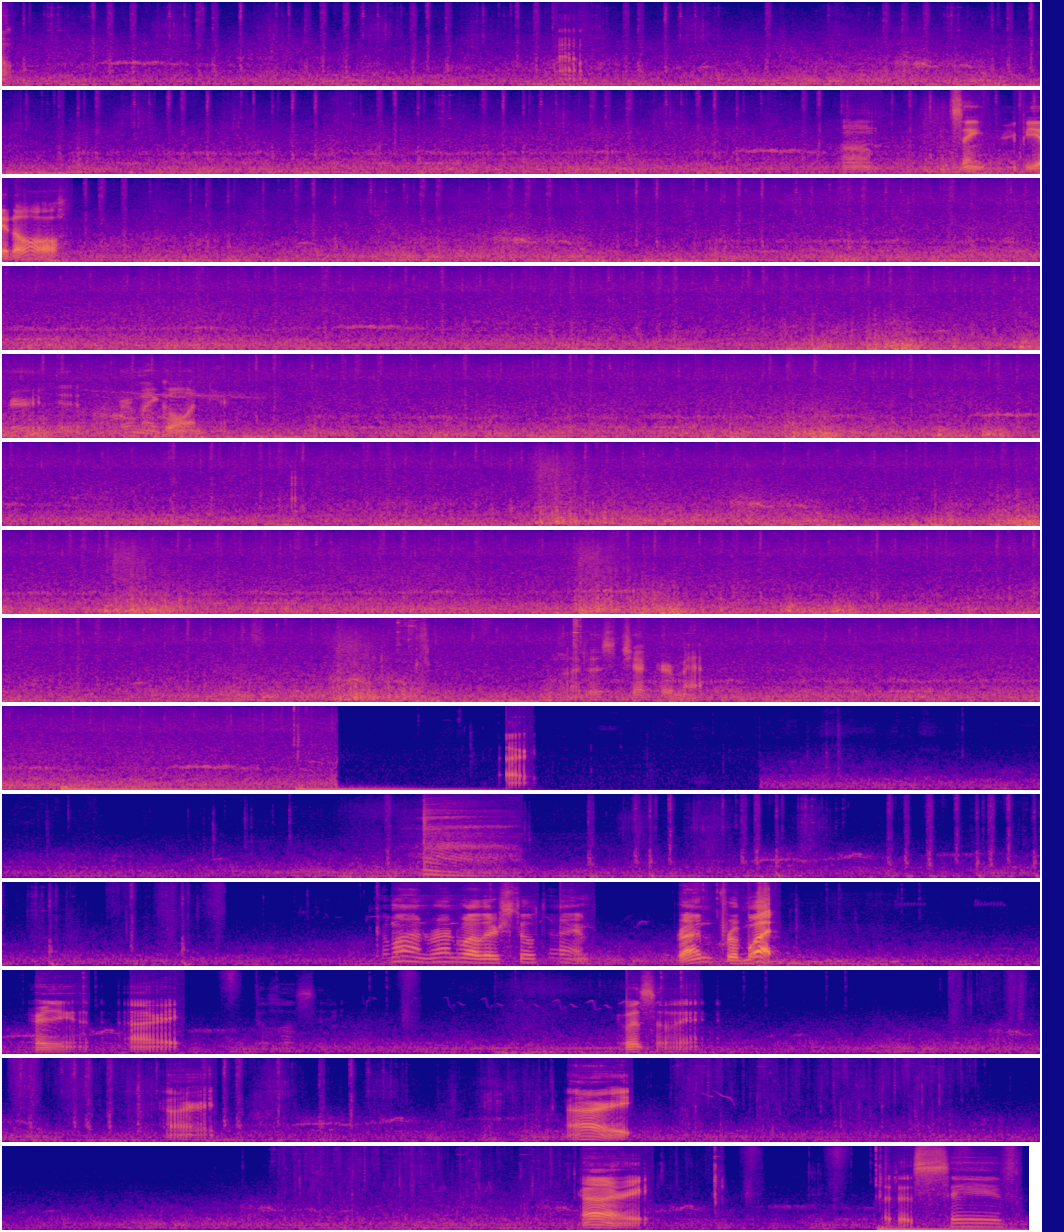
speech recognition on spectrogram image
oh. Wow. Um, ain't creepy at all. Where, i- where am I going here? Let us check our map. Alright. Come on, run while there's still time. Run from what? Are you? Alright. What's something? Alright. Alright. Alright. Let us save.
